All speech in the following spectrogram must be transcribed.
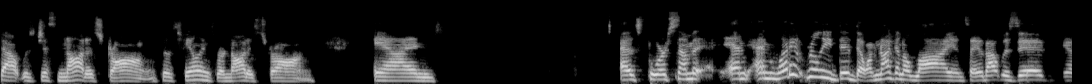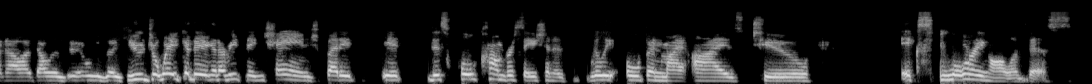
That was just not as strong. Those feelings were not as strong. And as for some and and what it really did though i'm not going to lie and say that was it you know that was it was a huge awakening and everything changed but it it this whole conversation has really opened my eyes to exploring all of this.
